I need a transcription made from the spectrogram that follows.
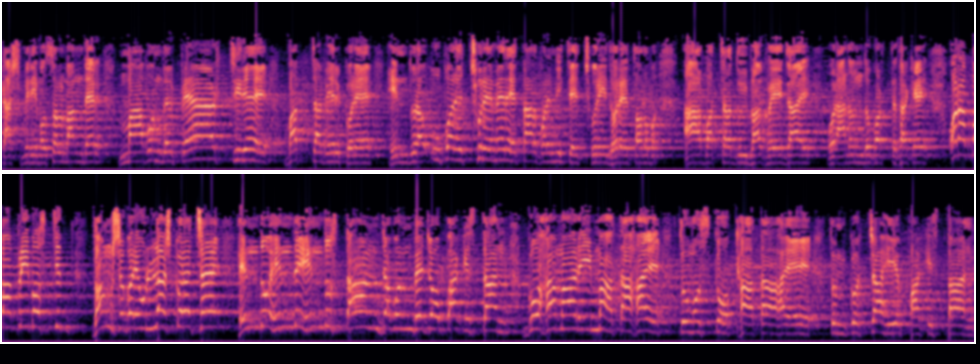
কাশ্মীরি মুসলমানদের, মা বোনদের প্যাট চিরে বাচ্চা বের করে হিন্দুরা উপরে ছুঁড়ে মেরে তারপরে নিচে ছুরি ধরে তর আর বাচ্চারা দুই ভাগ হয়ে যায়। ওরা আনন্দ করতে থাকে। ওরা বাবরি মসজিদ ধ্বংস করে উল্লাস করেছে। হিন্দু, হিন্দি, হিন্দুস্তান যেমন ভেজো পাকিস্তান গো হামারি মাতা হায় উসকো খাতা হায় তুমকো চাহিয়ে পাকিস্তান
